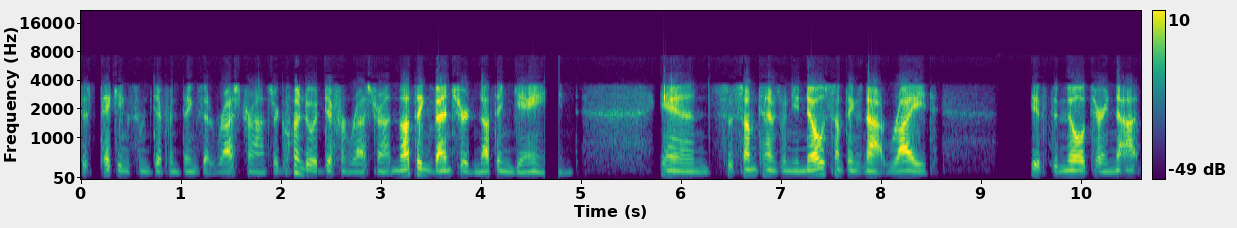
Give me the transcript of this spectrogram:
just picking some different things at restaurants or going to a different restaurant. Nothing ventured, nothing gained. And so sometimes when you know something's not right, if the military not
